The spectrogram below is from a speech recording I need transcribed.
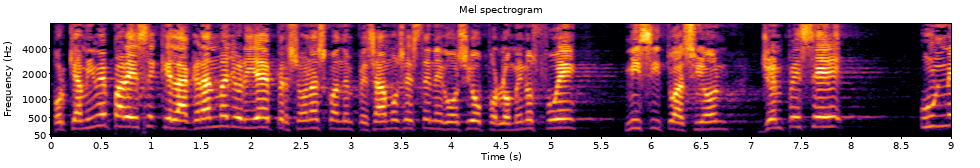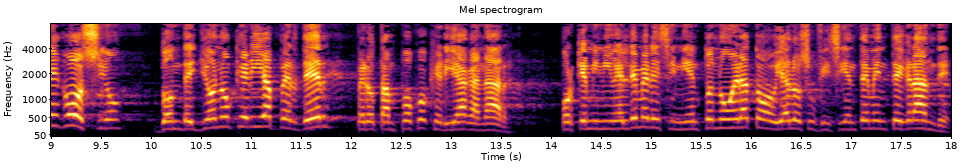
Porque a mí me parece que la gran mayoría de personas cuando empezamos este negocio, o por lo menos fue mi situación, yo empecé un negocio donde yo no quería perder, pero tampoco quería ganar, porque mi nivel de merecimiento no era todavía lo suficientemente grande,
